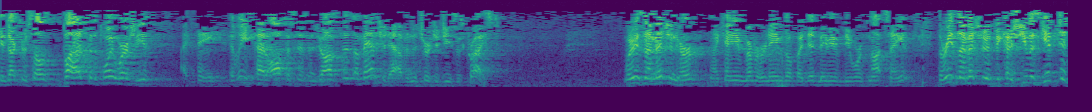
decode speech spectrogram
conducted herself, but to the point where she's, I think, at least had offices and jobs that a man should have in the Church of Jesus Christ. The reason I mentioned her, I can't even remember her name, though if I did, maybe it would be worth not saying it. The reason I mentioned her is because she was gifted.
